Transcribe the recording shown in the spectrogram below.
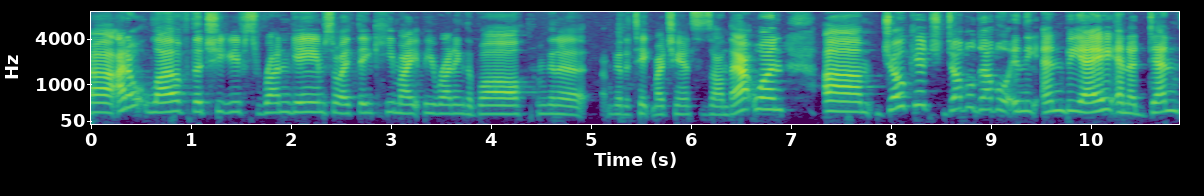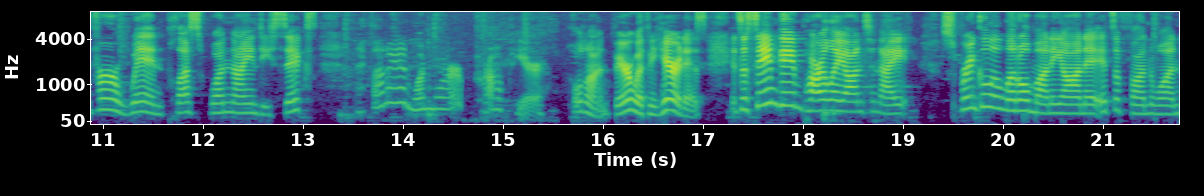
Uh, I don't love the Chiefs run game, so I think he might be running the ball. I'm gonna I'm gonna take my chances on that one. Um, Jokic double double in the NBA and a Denver win plus 196. I thought I had one more prop here. Hold on, bear with me. Here it is. It's a same game parlay on tonight. Sprinkle a little money on it. It's a fun one.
